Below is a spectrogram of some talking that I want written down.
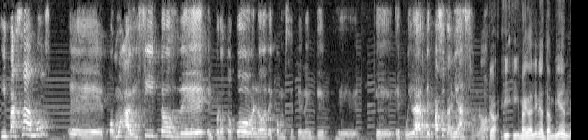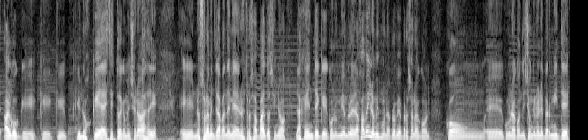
Y pasamos eh, como avisitos del el protocolo, de cómo se tienen que que, cuidar de paso cañazo, ¿no? y, Magdalena también, algo que, que, nos queda es esto de que mencionabas de eh, no solamente la pandemia de nuestros zapatos, sino la gente que con un miembro de la familia, lo mismo una propia persona con, con, eh, una condición que no le permite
